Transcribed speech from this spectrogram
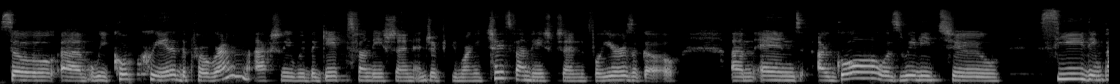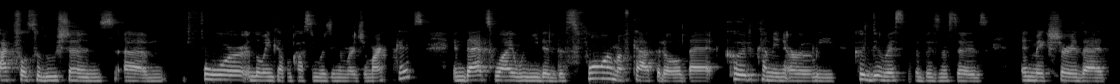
So um, we co-created the program actually with the Gates Foundation and JP Morgan Chase Foundation four years ago. Um, and our goal was really to see the impactful solutions um, for low-income customers in emerging markets. And that's why we needed this form of capital that could come in early, could de-risk the businesses, and make sure that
